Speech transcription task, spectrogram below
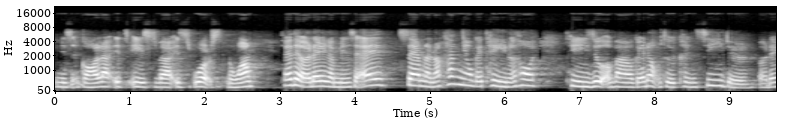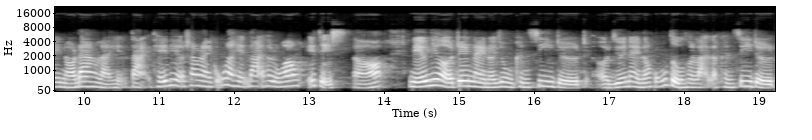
Thì mình sẽ có là it is và it's worse đúng không? Thế thì ở đây là mình sẽ xem là nó khác nhau cái thì nữa thôi. Thì dựa vào cái động từ consider, ở đây nó đang là hiện tại. Thế thì ở sau này cũng là hiện tại thôi, đúng không? It is. Đó. Nếu như ở trên này nó dùng considered, ở dưới này nó cũng tưởng thuật lại là considered,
